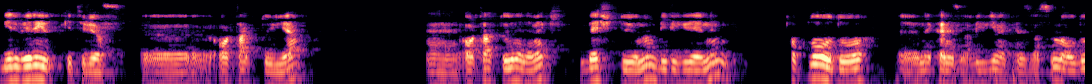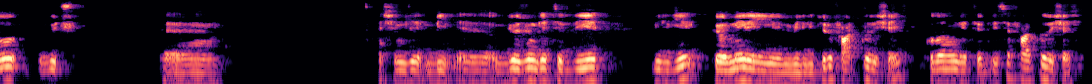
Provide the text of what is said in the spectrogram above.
bir veri getiriyor e, ortak duyuya. E, ortak duyu ne demek? Beş duyunun bilgilerinin toplu olduğu e, mekanizma, bilgi mekanizmasının olduğu güç. E, Şimdi bir, e, gözün getirdiği bilgi görmeyle ilgili bir bilgi türü farklı bir şey. Kulağın getirdiği ise farklı bir şey.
